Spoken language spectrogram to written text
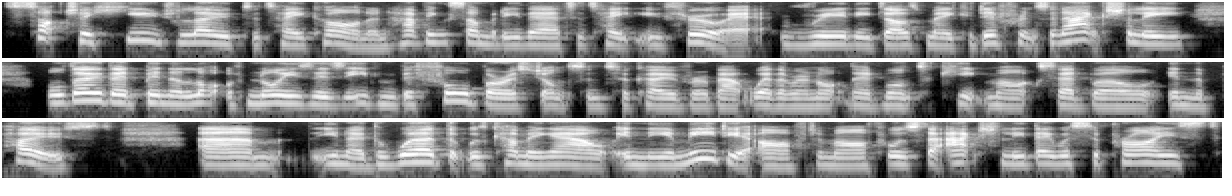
such a huge load to take on, and having somebody there to take you through it really does make a difference. And actually, although there'd been a lot of noises even before Boris Johnson took over about whether or not they'd want to keep Mark Sedwill in the post, um, you know, the word that was coming out in the immediate aftermath was that actually they were surprised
